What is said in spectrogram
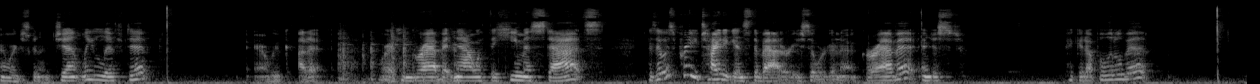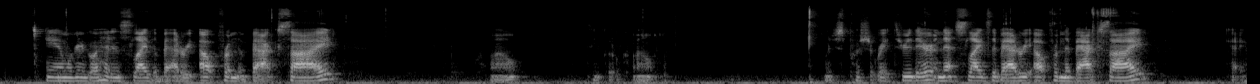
And we're just gonna gently lift it. There, we've got it where I can grab it now with the hemostats because it was pretty tight against the battery. So we're gonna grab it and just pick it up a little bit. And we're gonna go ahead and slide the battery out from the back side. Come out, I think it'll come out. We just push it right through there and that slides the battery out from the back side. Okay,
